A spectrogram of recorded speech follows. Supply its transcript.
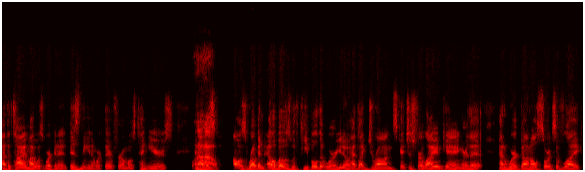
at the time, I was working at Disney and I worked there for almost 10 years. Wow. And I was I was rubbing elbows with people that were, you know, had like drawn sketches for Lion King or that had worked on all sorts of like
